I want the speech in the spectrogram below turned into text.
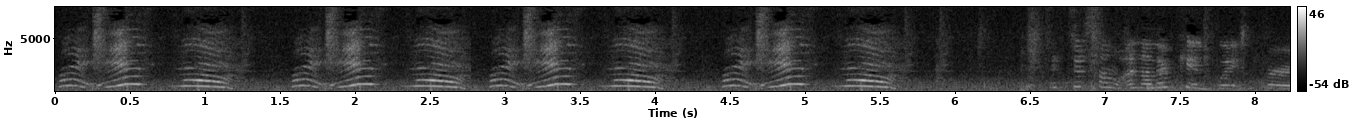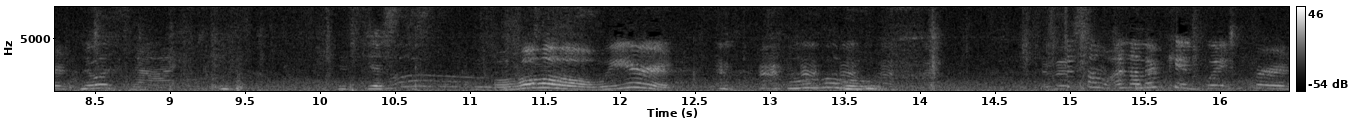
What is that? What is that? What is that? What is that? It's just some another kid waiting for. No, it's not. It's just. Oh, weird. Oh. It's just some another kid waiting for.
